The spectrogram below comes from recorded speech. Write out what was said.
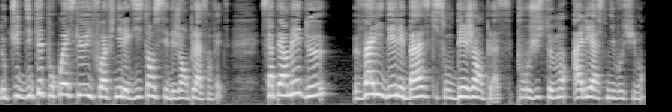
Donc tu te dis peut-être pourquoi est-ce qu'il faut affiner l'existence si c'est déjà en place en fait? Ça permet de valider les bases qui sont déjà en place pour justement aller à ce niveau suivant.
